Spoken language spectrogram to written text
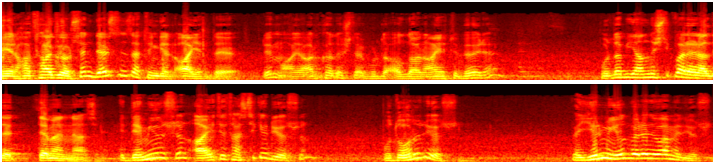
Eğer hata görsen dersin zaten gel ayette. Değil mi? Ay arkadaşlar burada Allah'ın ayeti böyle. Burada bir yanlışlık var herhalde demen lazım. E demiyorsun, ayeti tasdik ediyorsun. Bu doğru diyorsun. Ve 20 yıl böyle devam ediyorsun.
